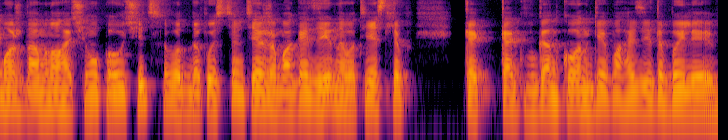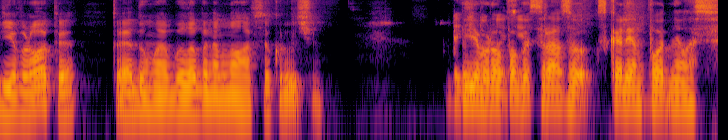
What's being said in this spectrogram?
можно много чему поучиться. Вот, допустим, те же магазины, вот если как, как в Гонконге магазины были в Европе, то я думаю, было бы намного все круче. Да Европа бы сразу с колен поднялась.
